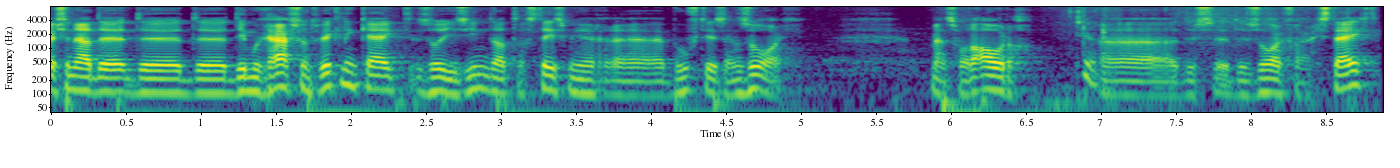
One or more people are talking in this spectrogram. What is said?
als je naar de, de, de demografische ontwikkeling kijkt, zul je zien dat er steeds meer uh, behoefte is aan zorg. Mensen worden ouder, uh, dus de zorgvraag stijgt.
